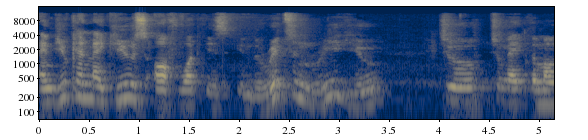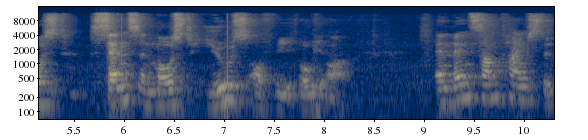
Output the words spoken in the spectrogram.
and you can make use of what is in the written review to, to make the most sense and most use of the OER. And then sometimes the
